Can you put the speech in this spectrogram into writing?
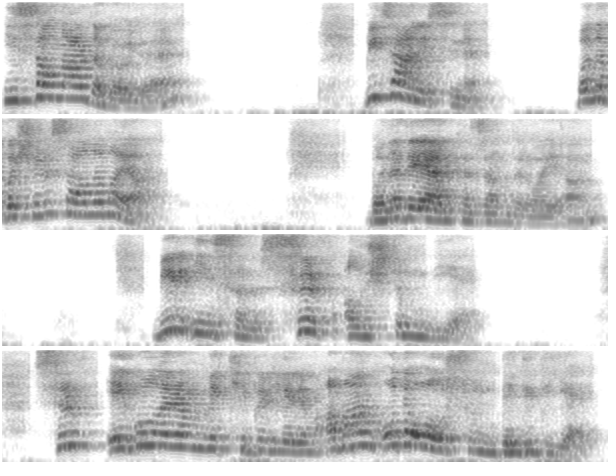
İnsanlar da böyle. Bir tanesini bana başarı sağlamayan, bana değer kazandırmayan, bir insanı sırf alıştım diye, sırf egolarım ve kibirlerim aman o da olsun dedi diye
